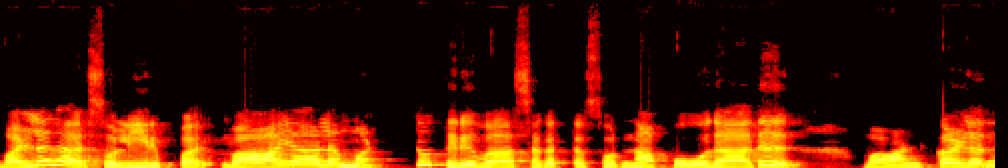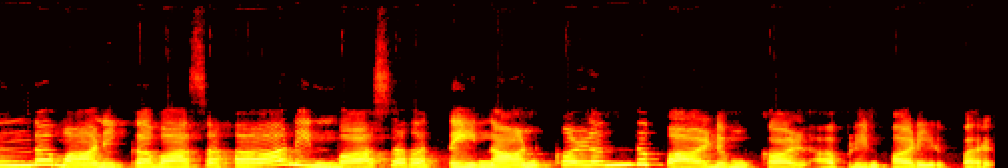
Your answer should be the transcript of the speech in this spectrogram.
வள்ளலார் சொல்லியிருப்பார் வாயால மட்டும் திருவாசகத்தை சொன்னா போதாது. வான் கலந்த மாணிக்க வாசகா நின் வாசகத்தை நான் கலந்து பாடும் கால் அப்படின்னு பாடியிருப்பாரு.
